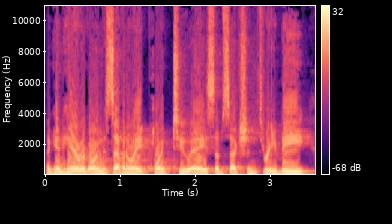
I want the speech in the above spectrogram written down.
Again, here we're going to 708.2a, subsection 3b.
